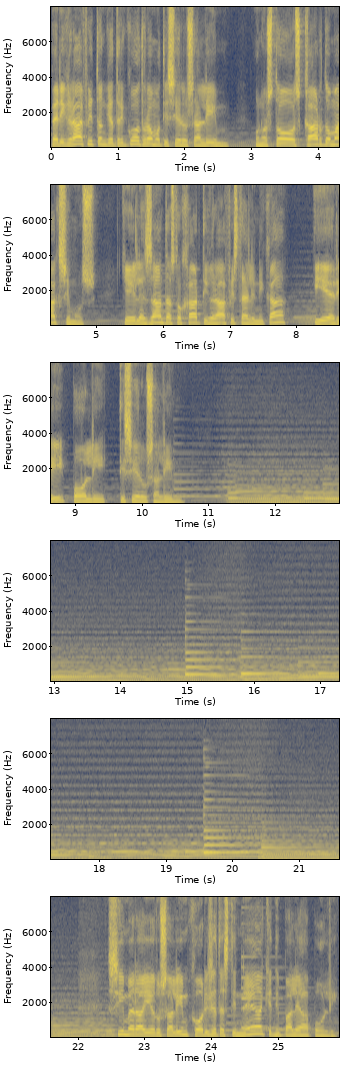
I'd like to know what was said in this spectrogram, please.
περιγράφει τον κεντρικό δρόμο της Ιερουσαλήμ, γνωστό ως Κάρντο Μάξιμους και η Λεζάντα στο χάρτη γράφει στα ελληνικά «Ιερή πόλη της Ιερουσαλήμ». Σήμερα η Ιερουσαλήμ χωρίζεται στη Νέα και την Παλαιά Πόλη.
